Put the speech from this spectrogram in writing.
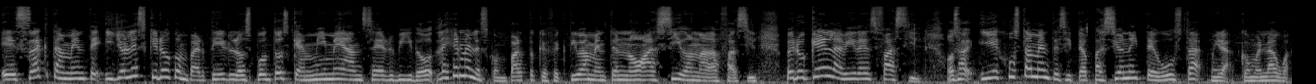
Exactamente, y yo les quiero compartir los puntos que a mí me han servido. Déjenme les comparto que efectivamente no ha sido nada fácil, pero que en la vida es fácil. O sea, y justamente si te apasiona y te gusta, mira, como el agua,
